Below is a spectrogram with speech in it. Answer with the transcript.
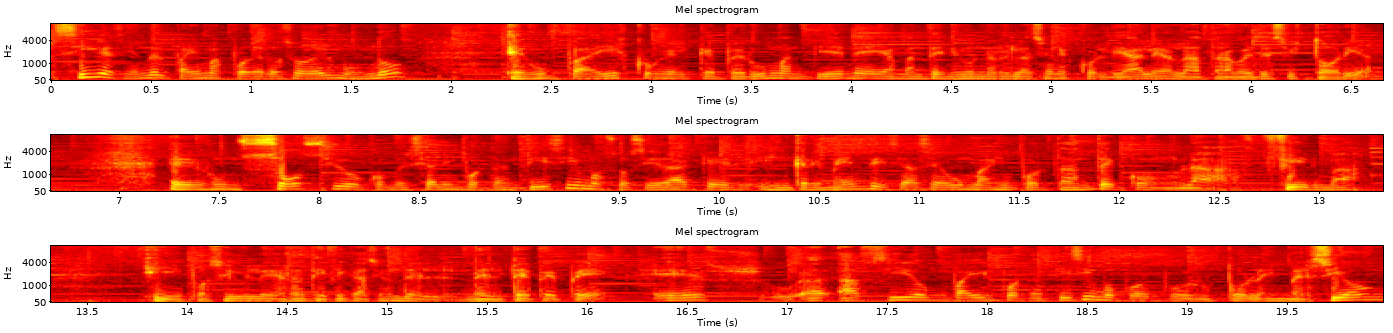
sigue siendo el país más poderoso del mundo, es un país con el que Perú mantiene y ha mantenido unas relaciones cordiales a, a través de su historia, es un socio comercial importantísimo, sociedad que incrementa y se hace aún más importante con la firma y posible ratificación del, del TPP. Es, ha, sido un país importantísimo por, por, por, la inversión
